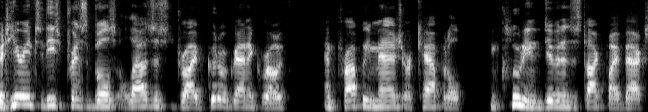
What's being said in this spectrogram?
Adhering to these principles allows us to drive good organic growth and properly manage our capital, including dividends and stock buybacks,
